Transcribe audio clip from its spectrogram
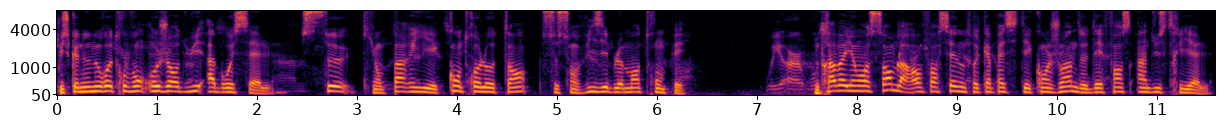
Puisque nous nous retrouvons aujourd'hui à Bruxelles, ceux qui ont parié contre l'OTAN se sont visiblement trompés. Nous travaillons ensemble à renforcer notre capacité conjointe de défense industrielle.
